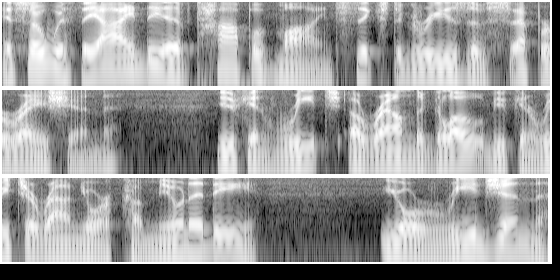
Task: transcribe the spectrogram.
And so, with the idea of top of mind, six degrees of separation, you can reach around the globe, you can reach around your community, your region,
